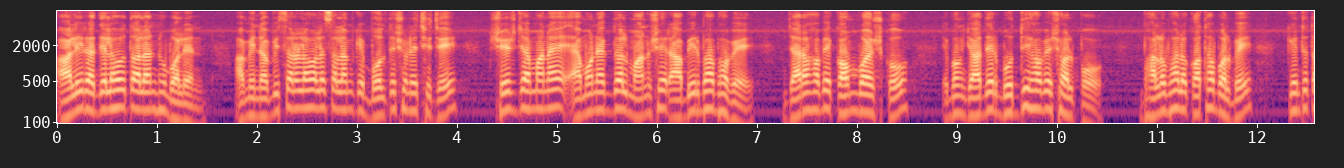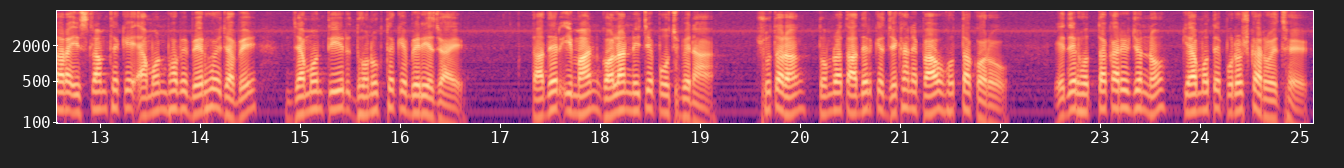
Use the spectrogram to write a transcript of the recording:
আলী রাজিল্লাহ তাল্লাহ্ন বলেন, আমি নবী সাল্লাহ আল্লাহ সাল্লামকে বলতে শুনেছি যে, শেষ জামানায় এমন একদল মানুষের আবির্ভাব হবে, যারা হবে কম বয়স্ক এবং যাদের বুদ্ধি হবে স্বল্প। ভালো ভালো কথা বলবে, কিন্তু তারা ইসলাম থেকে এমনভাবে বের হয়ে যাবে, যেমন তীর ধনুক থেকে বেরিয়ে যায়। তাদের ইমান গলার নিচে পৌঁছবে না। সুতরাং তোমরা তাদেরকে যেখানে পাও হত্যা করো। এদের হত্যাকারীর জন্য কেয়ামতে পুরস্কার রয়েছে।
